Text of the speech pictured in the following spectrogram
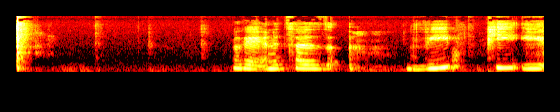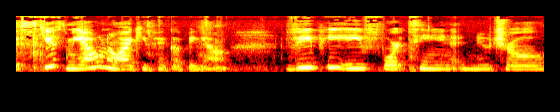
uh, okay, and it says VPE, excuse me, I don't know why I keep hiccuping y'all. VPE 14 neutral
